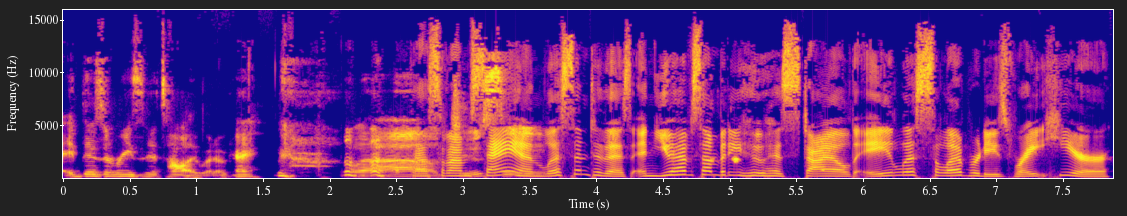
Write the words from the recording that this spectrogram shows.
eh, there's a reason it's Hollywood, okay? Wow, That's what I'm saying. Listen to this. And you have somebody who has styled A-list celebrities right here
